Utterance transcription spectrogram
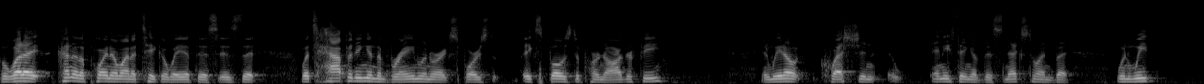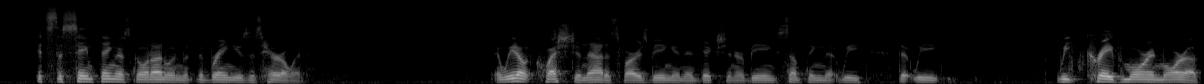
But what I kind of the point I want to take away at this is that what's happening in the brain when we're exposed exposed to pornography, and we don't question anything of this next one, but when we it's the same thing that's going on when the brain uses heroin. And we don't question that as far as being an addiction or being something that we that we we crave more and more of.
